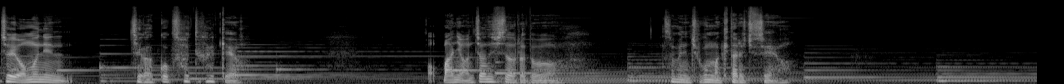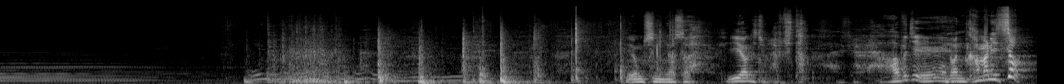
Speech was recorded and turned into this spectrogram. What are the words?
저희 어머닌 제가 꼭 설득할게요 어, 많이 언짢으시더라도 한 선배님 조금만 기다려주세요 영신 여사 이야기 좀 합시다. 아버지... 넌 가만히 있어.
